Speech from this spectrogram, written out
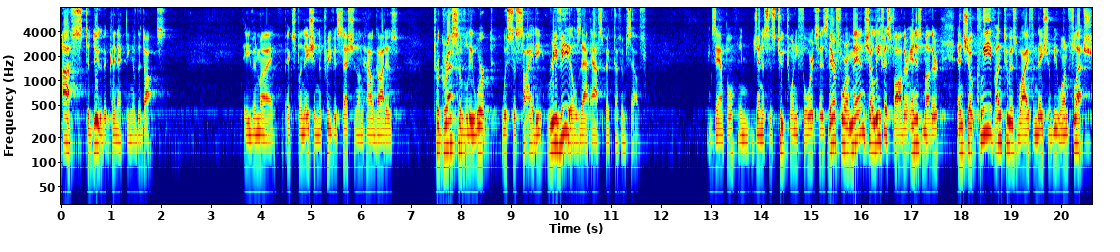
us to do the connecting of the dots even my explanation in the previous session on how God has progressively worked with society reveals that aspect of himself. Example in Genesis 2:24 it says therefore a man shall leave his father and his mother and shall cleave unto his wife and they shall be one flesh.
